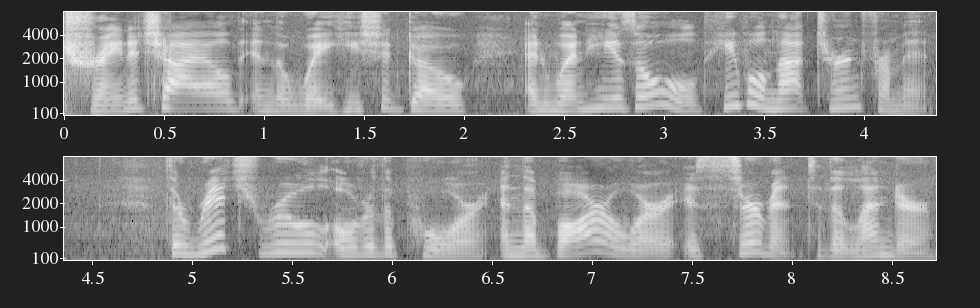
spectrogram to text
Train a child in the way he should go, and when he is old, he will not turn from it. The rich rule over the poor, and the borrower is servant to the lender.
